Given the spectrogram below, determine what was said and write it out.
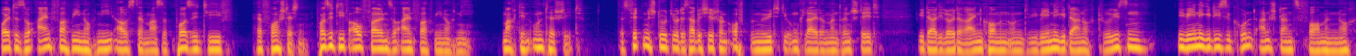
heute so einfach wie noch nie aus der Masse positiv hervorstechen. Positiv auffallen, so einfach wie noch nie. Mach den Unterschied. Das Fitnessstudio, das habe ich hier schon oft bemüht, die Umkleide, wenn man drin steht, wie da die Leute reinkommen und wie wenige da noch grüßen, wie wenige diese Grundanstandsformen noch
